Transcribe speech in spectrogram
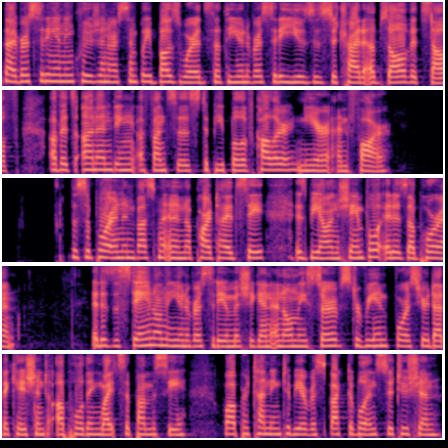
Diversity and inclusion are simply buzzwords that the university uses to try to absolve itself of its unending offenses to people of color near and far. The support and investment in an apartheid state is beyond shameful, it is abhorrent. It is a stain on the University of Michigan and only serves to reinforce your dedication to upholding white supremacy while pretending to be a respectable institution.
